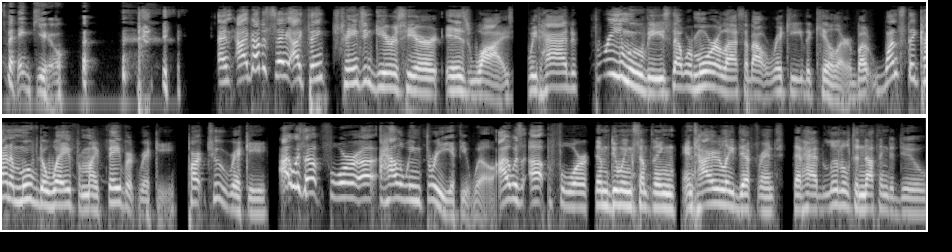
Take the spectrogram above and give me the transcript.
Thank you. And I gotta say, I think changing gears here is wise. We've had three movies that were more or less about Ricky the Killer, but once they kind of moved away from my favorite Ricky, part two Ricky, I was up for uh, Halloween 3, if you will. I was up for them doing something entirely different that had little to nothing to do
